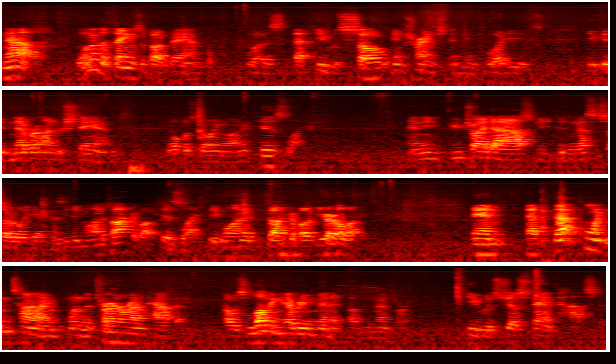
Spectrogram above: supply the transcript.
Now, one of the things about Van was that he was so entrenched in the employees, you could never understand what was going on in his life. And he, you tried to ask, you didn't necessarily get because he didn't want to talk about his life. He wanted to talk about your life. And at that point in time, when the turnaround happened, I was loving every minute of the mentoring. He was just fantastic.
